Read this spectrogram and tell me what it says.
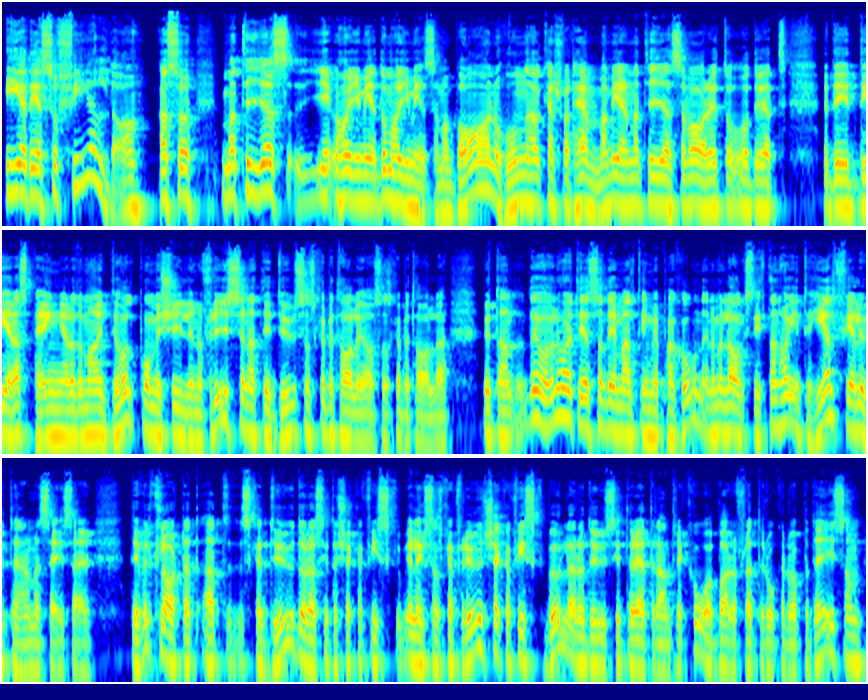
Är det så fel då? Alltså Mattias har, gemen, de har gemensamma barn och hon har kanske varit hemma mer än Mattias har varit och, och du vet, det är deras pengar och de har inte hållit på med kylen och frysen att det är du som ska betala och jag som ska betala. Utan det har väl varit det som det är med allting med pensionen. Men lagstiftaren har ju inte helt fel ute här när man säger så här. Det är väl klart att, att ska du då, då sitta och käka fisk, eller liksom ska frun käka fiskbullar och du sitter och äter entrecote bara för att det råkade vara på dig som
